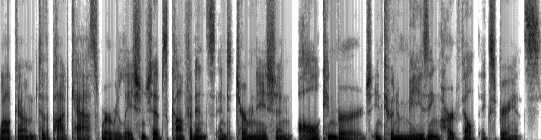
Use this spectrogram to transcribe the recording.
Welcome to the podcast where relationships, confidence, and determination all converge into an amazing, heartfelt experience.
